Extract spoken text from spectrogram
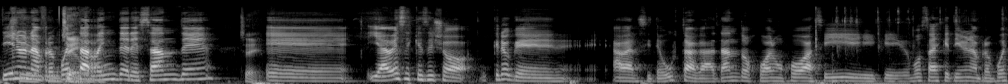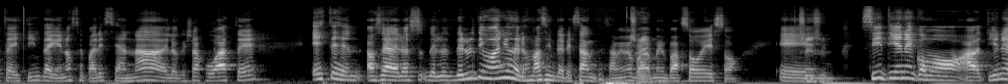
tiene una propuesta re interesante. Eh, y a veces, qué sé yo, creo que, a ver, si te gusta cada tanto jugar un juego así, que vos sabés que tiene una propuesta distinta y que no se parece a nada de lo que ya jugaste este o sea, del último año es de los más interesantes. A mí me, pasó eso. Eh, sí, tiene como. Ah, tiene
